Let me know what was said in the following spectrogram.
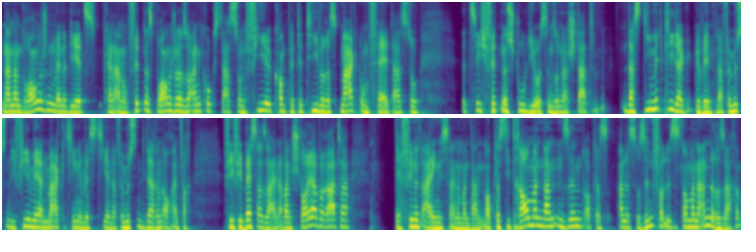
In anderen Branchen, wenn du dir jetzt, keine Ahnung, Fitnessbranche oder so anguckst, da hast du ein viel kompetitiveres Marktumfeld, da hast du zig Fitnessstudios in so einer Stadt, dass die Mitglieder gewinnen. Dafür müssen die viel mehr in Marketing investieren, dafür müssen die darin auch einfach viel, viel besser sein. Aber ein Steuerberater, der findet eigentlich seine Mandanten. Ob das die Traummandanten sind, ob das alles so sinnvoll ist, ist nochmal eine andere Sache.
